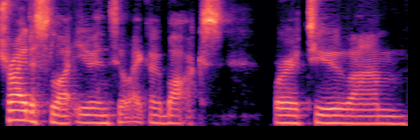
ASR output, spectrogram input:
try to slot you into like a box or to um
